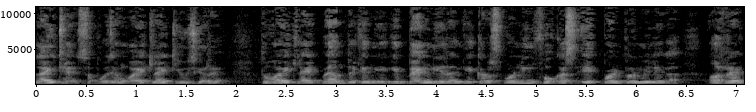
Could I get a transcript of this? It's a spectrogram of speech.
लाइट है सपोज़ हम व्हाइट लाइट यूज़ करें तो व्हाइट लाइट में हम देखेंगे कि बैंगनी रंग के करस्पॉन्डिंग फोकस एक पॉइंट पर मिलेगा और रेड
